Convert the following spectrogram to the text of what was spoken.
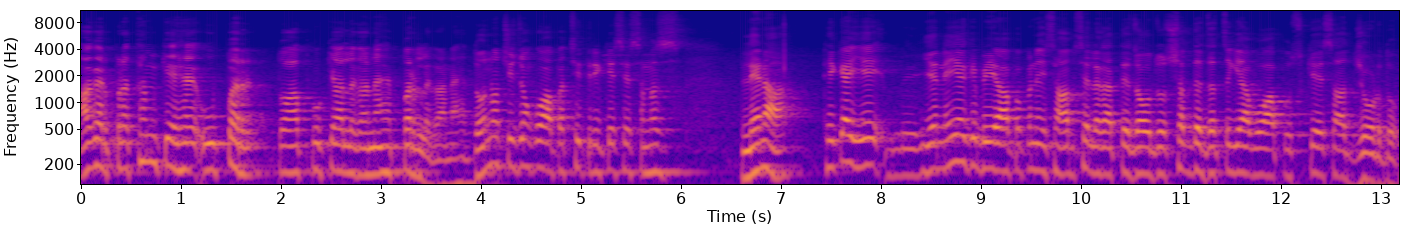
अगर प्रथम के है ऊपर तो आपको क्या लगाना है? पर लगाना है। दोनों चीज़ों को आप अच्छी तरीके से समझ लेना, ठीक है? ये ये नहीं है कि भाई आप अपने हिसाब से लगाते जाओ, जो शब्द जच गया, वो आप उसके साथ जोड़ दो।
